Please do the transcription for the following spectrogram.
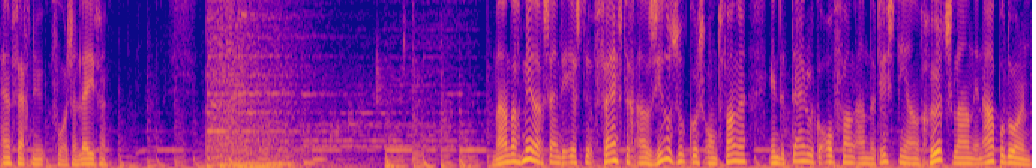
en vecht nu voor zijn leven. Maandagmiddag zijn de eerste 50 asielzoekers ontvangen in de tijdelijke opvang aan de Christian Geurtslaan in Apeldoorn.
